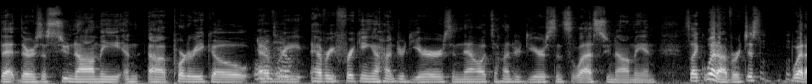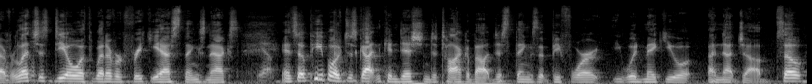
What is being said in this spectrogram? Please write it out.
that there's a tsunami in uh, Puerto Rico every every freaking 100 years, and now it's 100 years since the last tsunami. And it's like, whatever, just whatever. Let's just deal with whatever freaky ass things next. Yeah. And so people have just gotten conditioned to talk about just things that before would make you a, a nut job. So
